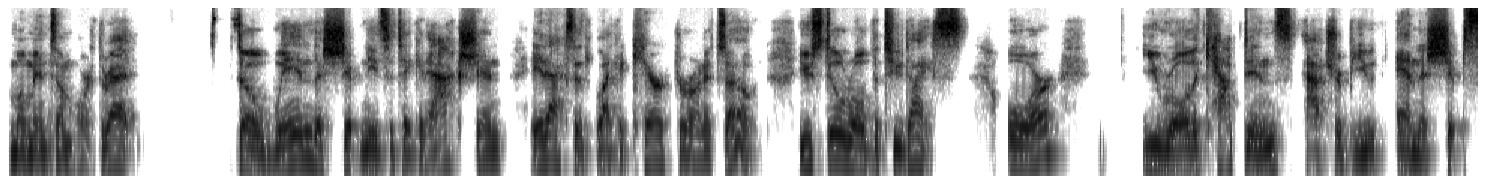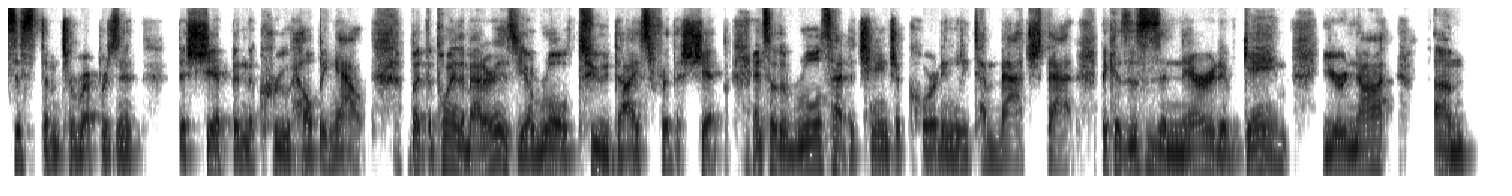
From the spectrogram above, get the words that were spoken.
momentum or threat. So when the ship needs to take an action, it acts like a character on its own. You still roll the two dice. Or you roll the captain's attribute and the ship system to represent the ship and the crew helping out. But the point of the matter is, you roll two dice for the ship. And so the rules had to change accordingly to match that because this is a narrative game. You're not, um,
